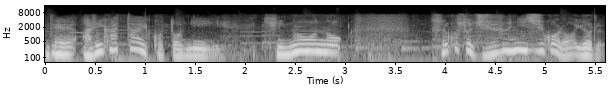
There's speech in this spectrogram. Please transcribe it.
でありがたいことに昨日のそれこそ12時頃夜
